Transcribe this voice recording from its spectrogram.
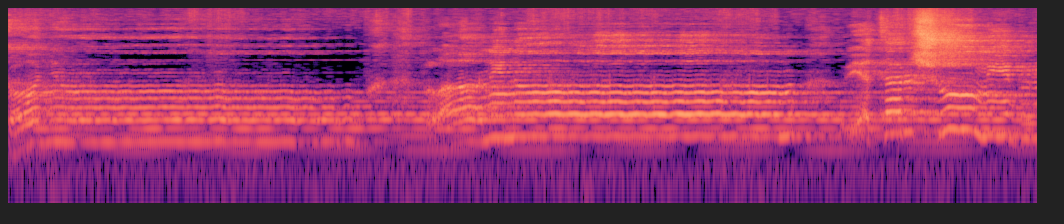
Šumi bro. vjetar šumi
